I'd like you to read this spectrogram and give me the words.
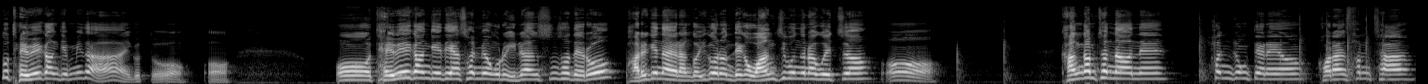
또 대외 관계입니다 이것도 어. 어, 대외 관계에 대한 설명으로 일어난 순서대로 바르게 나열한 거 이거는 내가 왕 집어넣으라고 했죠 어. 강감천 나왔네 현종 때네요. 거란 3차.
